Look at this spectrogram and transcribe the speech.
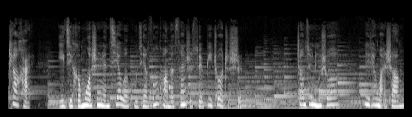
跳海，以及和陌生人接吻五件疯狂的三十岁必做之事。张君玲说，那天晚上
